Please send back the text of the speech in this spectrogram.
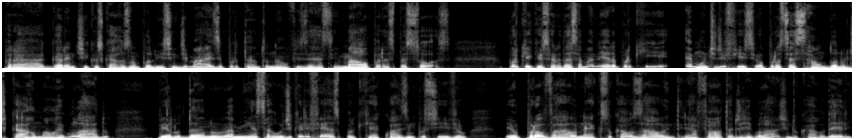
para garantir que os carros não poluíssem demais e, portanto, não fizessem mal para as pessoas. Por que, que isso era dessa maneira? Porque é muito difícil eu processar um dono de carro mal regulado pelo dano à minha saúde que ele fez, porque é quase impossível eu provar o nexo causal entre a falta de regulagem do carro dele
